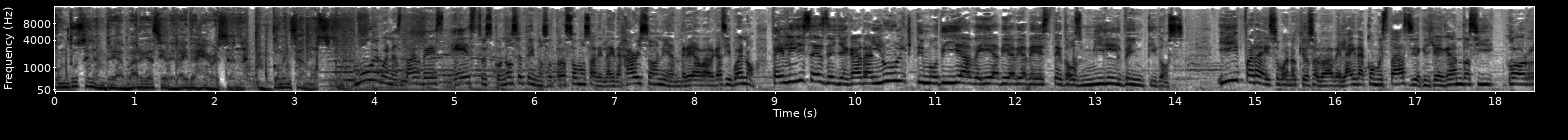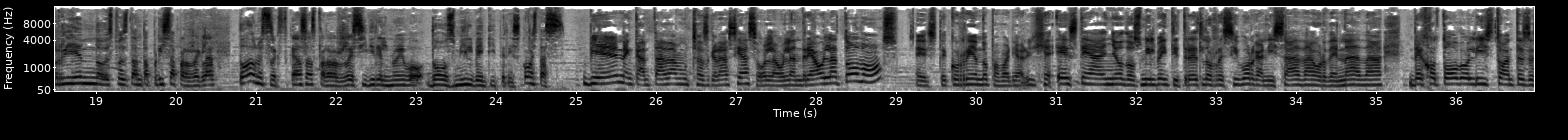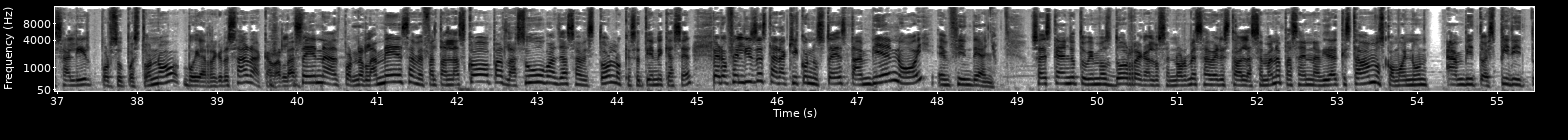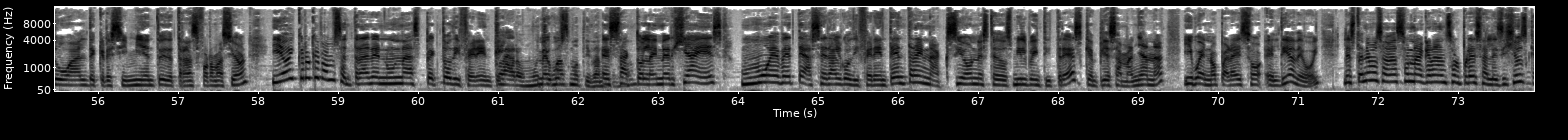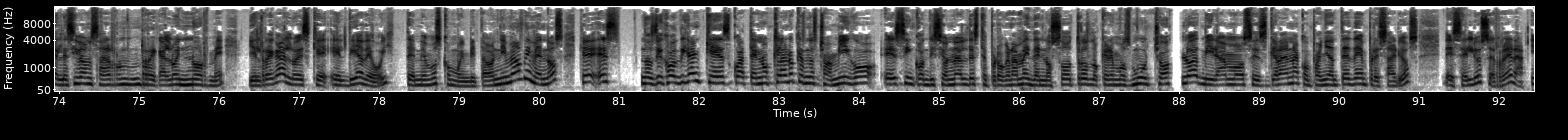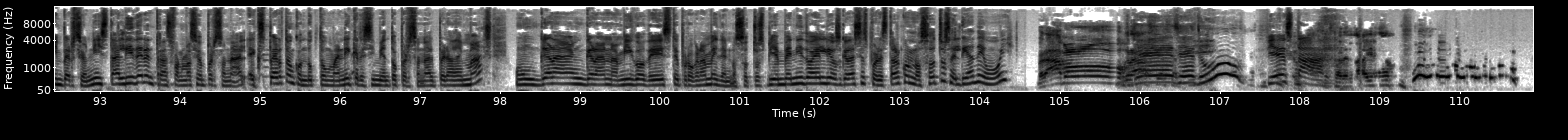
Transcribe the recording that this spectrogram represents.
Conducen Andrea Vargas y Adelaida Harrison. Comenzamos. Muy buenas tardes. Esto es Conócete y nosotras somos Adelaida Harrison y Andrea Vargas. Y bueno, felices de llegar al último día, día, día, día de este 2022. Y para eso, bueno, quiero saludar a Adelaida. ¿Cómo estás? Llegando así, corriendo después de tanta prisa para arreglar todas nuestras casas para recibir el nuevo 2023. ¿Cómo estás? Bien, encantada, muchas gracias. Hola, hola Andrea, hola a todos este, corriendo para variar. dije, este año 2023 lo recibo organizada, ordenada, dejo todo listo antes de salir. Por supuesto, no. Voy a regresar a acabar la cena, a poner la mesa, me faltan las copas, las uvas, ya sabes todo lo que se tiene que hacer. Pero feliz de estar aquí con ustedes también hoy en fin de año. O sea, este año tuvimos dos regalos enormes. Haber estado la semana pasada en Navidad, que estábamos como en un ámbito espiritual de crecimiento y de transformación. Y hoy creo que vamos a entrar en un aspecto diferente. Claro, mucho más motivante. Exacto, la energía es muévete a hacer algo diferente. Entra en acción este 2023 que empieza mañana. Y bueno, para eso el día de hoy les tenemos además una gran sorpresa. Les dijimos que les íbamos a dar un regalo enorme y el regalo es que el día de hoy tenemos como invitado ni más ni menos que es nos dijo, digan que es Cuateno, claro que es nuestro amigo, es incondicional de este programa y de nosotros, lo queremos mucho, lo admiramos, es gran acompañante de empresarios, es Helio Herrera, inversionista, líder en transformación personal, experto en conducta humana y crecimiento personal, pero además un gran, gran amigo de este programa y de nosotros. Bienvenido, Helios, gracias por estar con nosotros el día de hoy. ¡Bravo! Gracias. Uh, fiesta.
